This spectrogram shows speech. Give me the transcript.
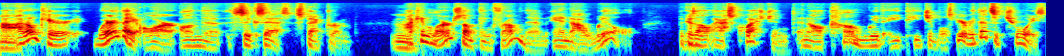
I I don't care where they are on the success spectrum. Mm. I can learn something from them, and I will because I'll ask questions and I'll come with a teachable spirit. But that's a choice.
